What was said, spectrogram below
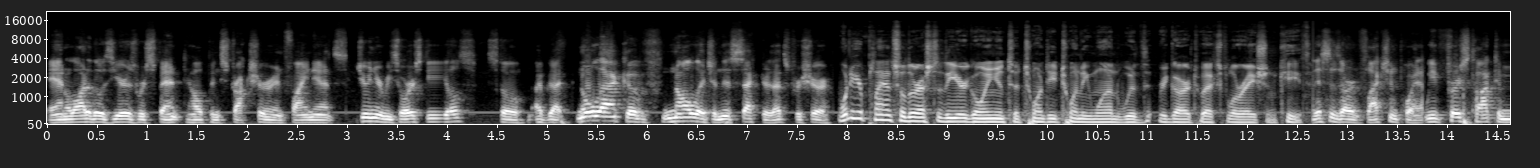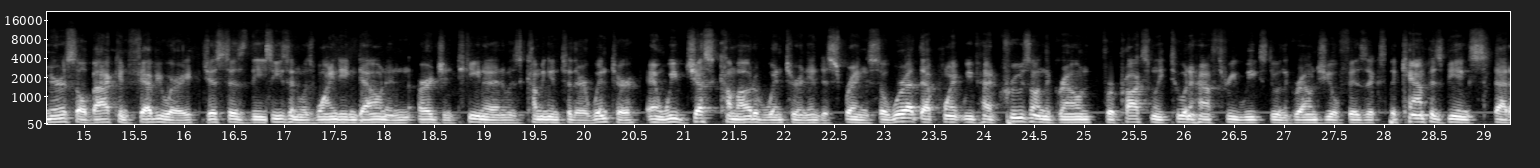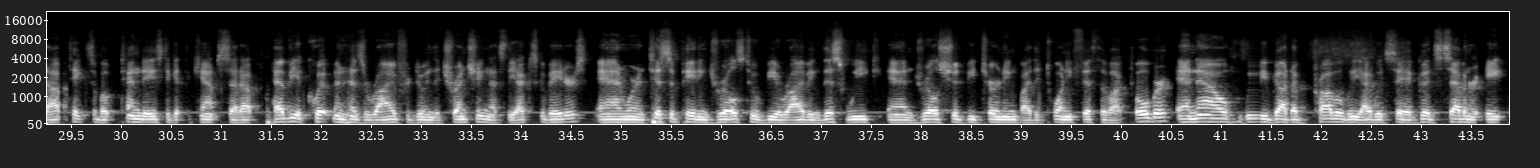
And a lot of those years were spent helping structure and finance junior resource deals. So I've got no lack of knowledge in this sector, that's for sure. What are your plans for the rest of the year? Year going into 2021 with regard to exploration, Keith? This is our inflection point. We first talked to Mirasol back in February, just as the season was winding down in Argentina and was coming into their winter. And we've just come out of winter and into spring. So we're at that point. We've had crews on the ground for approximately two and a half, three weeks doing the ground geophysics. The camp is being set up. It takes about 10 days to get the camp set up. Heavy equipment has arrived for doing the trenching. That's the excavators. And we're anticipating drills to be arriving this week and drills should be turning by by the 25th of October. And now we've got a probably, I would say, a good seven or eight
